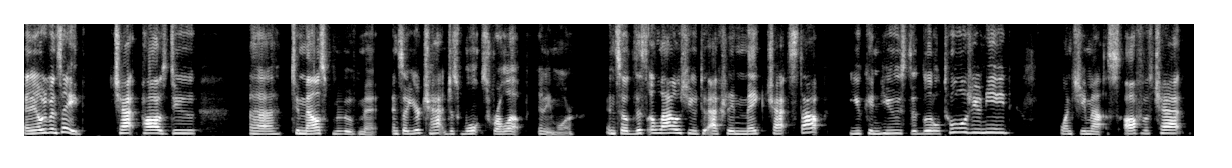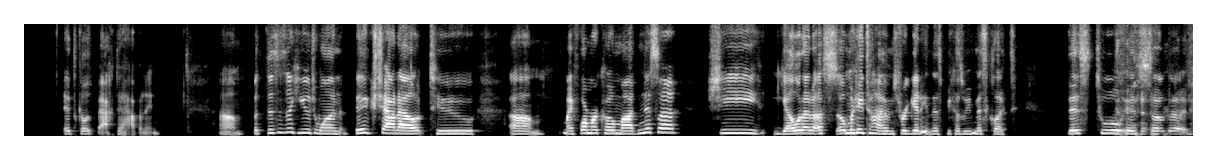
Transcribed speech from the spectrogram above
And it'll even say chat pause due uh, to mouse movement. And so, your chat just won't scroll up anymore. And so, this allows you to actually make chat stop. You can use the little tools you need. Once you mouse off of chat, it goes back to happening. Um, but this is a huge one. Big shout out to um, my former co-mod Nissa. She yelled at us so many times for getting this because we misclicked. This tool is so good.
